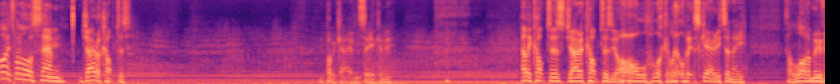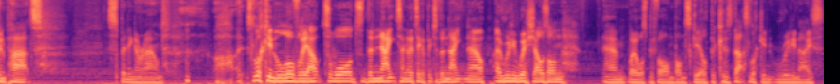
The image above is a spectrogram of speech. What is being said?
Oh, it's one of those um, gyrocopters. You probably can't even see it, can you? Helicopters, gyrocopters, they all look a little bit scary to me. There's a lot of moving parts spinning around. oh, it's looking lovely out towards the Knight. I'm going to take a picture of the Knight now. I really wish I was on um, where I was before on Bonscale because that's looking really nice.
